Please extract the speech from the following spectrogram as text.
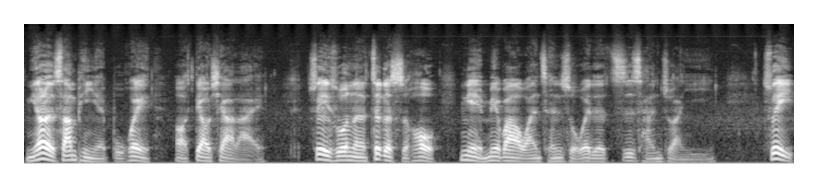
你要的商品也不会哦掉下来。所以说呢，这个时候你也没有办法完成所谓的资产转移。所以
